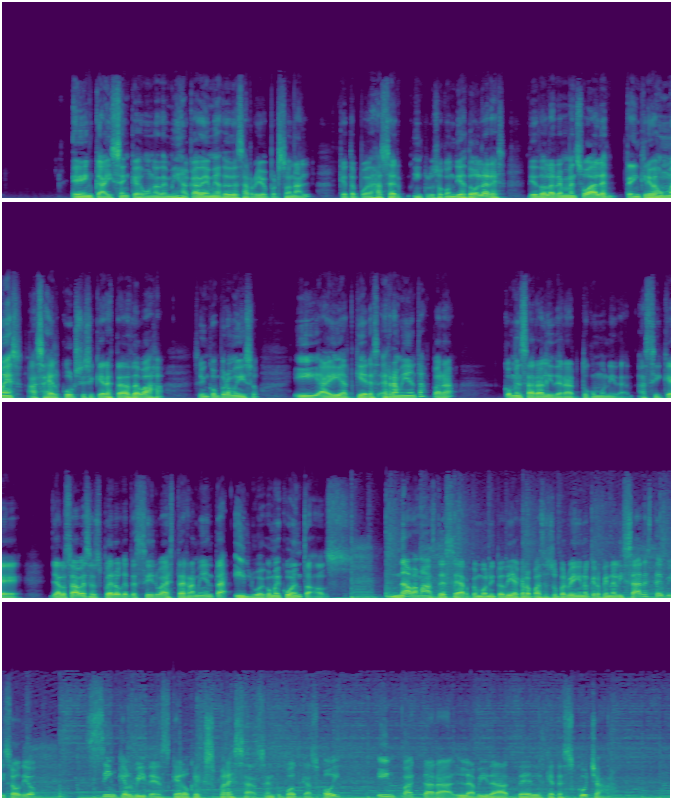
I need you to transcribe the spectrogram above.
en Kaizen, que es una de mis academias de desarrollo personal que te puedes hacer incluso con 10 dólares, 10 dólares mensuales, te inscribes un mes, haces el curso y si quieres te das de baja sin compromiso y ahí adquieres herramientas para comenzar a liderar tu comunidad. Así que ya lo sabes, espero que te sirva esta herramienta y luego me cuentas. Nada más, desearte un bonito día, que lo pases súper bien y no quiero finalizar este episodio sin que olvides que lo que expresas en tu podcast hoy impactará la vida del que te escucha.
